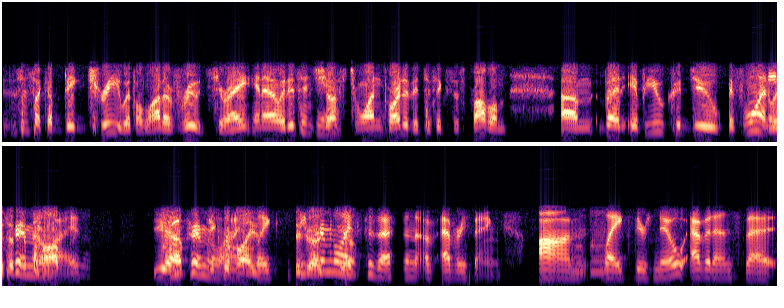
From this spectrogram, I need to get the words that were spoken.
this is like a big tree with a lot of roots right? You know it isn't yeah. just one part of it to fix this problem. Um but if you could do if one was at the top yeah decriminalize, decriminalize like decriminalize yeah. possession of everything um, mm-hmm. Like, there's no evidence that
